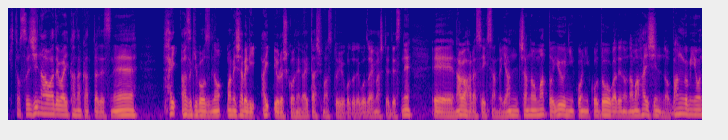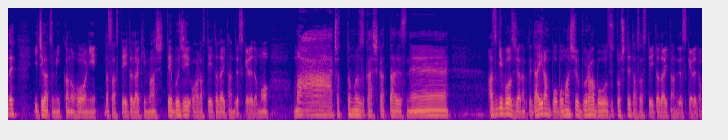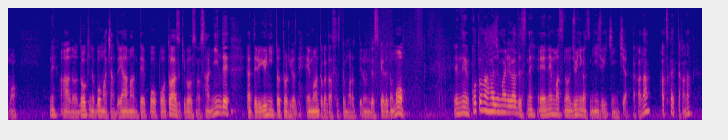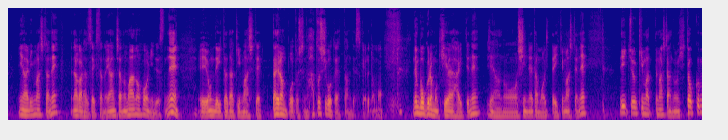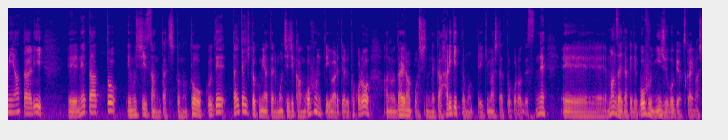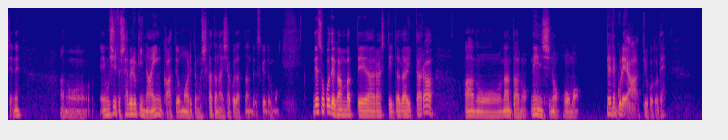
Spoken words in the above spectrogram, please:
一筋縄ではいかなかったですね。はい、あずき坊主の豆しゃべり。はい、よろしくお願いいたします。ということでございましてですね、えー、長原聖樹さんのやんちゃの間というニコニコ動画での生配信の番組をね、1月3日の方に出させていただきまして、無事終わらせていただいたんですけれども、まあ、ちょっと難しかったですね。あずき坊主じゃなくて大乱暴ボマッシュブラボーズとして出させていただいたんですけれども、ね、あの、同期のボマちゃんとヤーマンテポーポーとあずき坊主の3人でやってるユニットトリオで M1 とか出させてもらってるんですけれども、えね、ことの始まりがですね、年末の12月21日やったかな ?20 日やったかな？にありましたね。長原関さんのやんちゃの間の方にですね、呼んでいただきまして、大乱暴としての初仕事やったんですけれども、ね、僕らも気合入ってね、あの、新ネタも行っていきましてね、一応決まってました。あの、一組あたり、えー、ネタと MC さんたちとのトークでだいたい1組あたり持ち時間5分って言われてるところあの大乱暴新ネタ張り切って持っていきましたところですね、えー、漫才だけで5分25秒使いましてねあの MC と喋る気ないんかって思われても仕方ない尺だったんですけども。でそこで頑張ってやらせていただいたらあのなんとあの年始の方も出てくれやということで。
